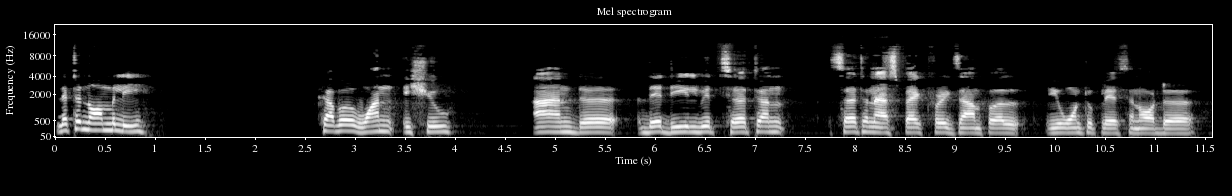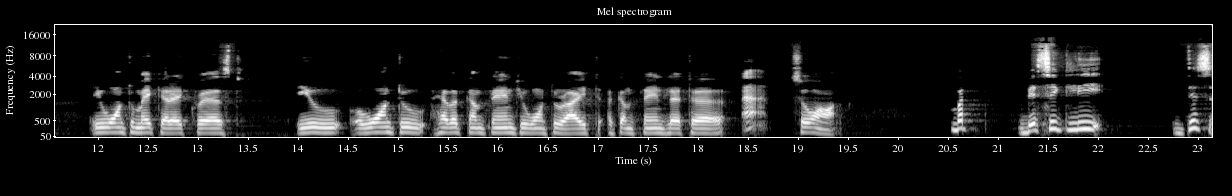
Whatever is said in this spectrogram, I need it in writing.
Letter normally cover one issue and uh, they deal with certain certain aspect, for example, you want to place an order, you want to make a request, you want to have a complaint, you want to write a complaint letter, and so on. But basically, this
